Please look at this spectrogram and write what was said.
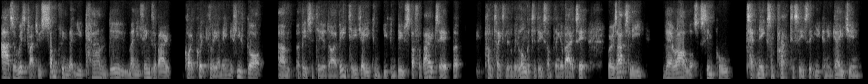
as a risk factor is something that you can do many things about quite quickly. I mean, if you've got um, obesity or diabetes, yeah, you can you can do stuff about it, but it kind of takes a little bit longer to do something about it. Whereas actually, there are lots of simple techniques and practices that you can engage in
